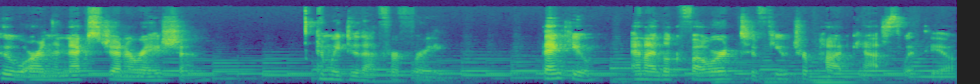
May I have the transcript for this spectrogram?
who are in the next generation. And we do that for free. Thank you. And I look forward to future podcasts with you.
